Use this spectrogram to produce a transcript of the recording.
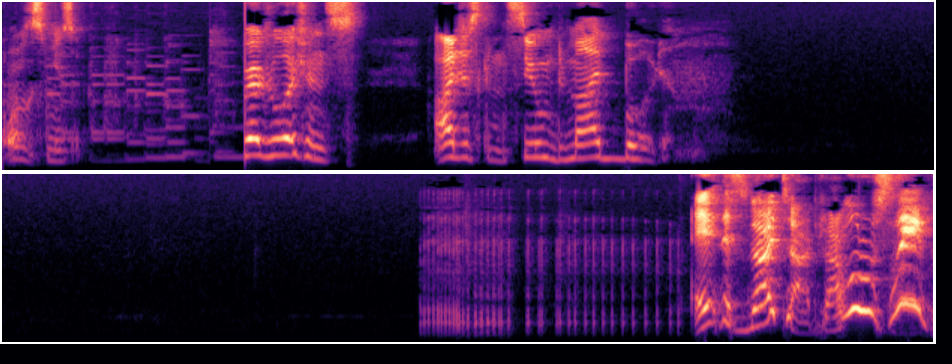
All this music. Congratulations. I just consumed my boredom. And it's nighttime, so I'm going to sleep.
